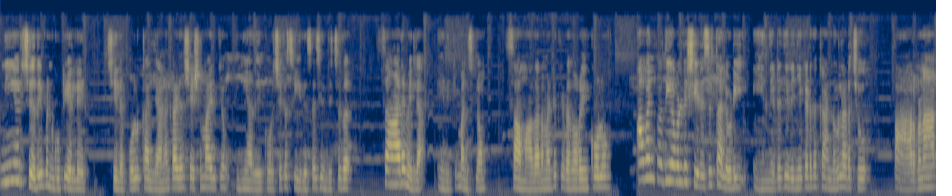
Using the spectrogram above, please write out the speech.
നീ ഒരു ചെറിയ പെൺകുട്ടിയല്ലേ? ചിലപ്പോൾ കല്യാണം കഴിഞ്ഞ ശേഷമായിരിക്കും നീ അതേക്കുറിച്ചൊക്കെ സീരിയസ് ആയി ചിന്തിച്ചത്. സാരമില്ല എനിക്ക് മനസ്സിലാവും. സമാധാനമായിട്ട് കിടന്നുറങ്ങിക്കോളൂ. അവൻ പതി അവളുടെ ശിരസിൽ തലോടി എന്നിട്ട് തിരിഞ്ഞു കിടന്ന് കണ്ണുകൾ അടച്ചു. പാർവണ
